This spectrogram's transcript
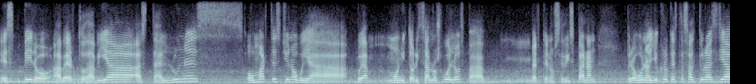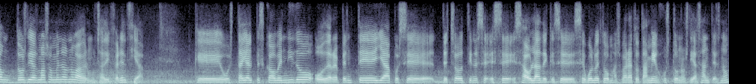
espero, a ver, todavía hasta el lunes o martes yo no voy a, voy a monitorizar los vuelos para ver que no se disparan, pero bueno, yo creo que a estas alturas ya dos días más o menos no va a haber mucha diferencia. porque o está ya el pescado vendido o de repente ya, pues de hecho tienes esa ola de que se, se, vuelve todo más barato también justo unos días antes, ¿no?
